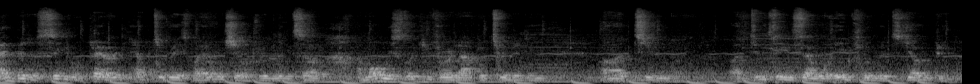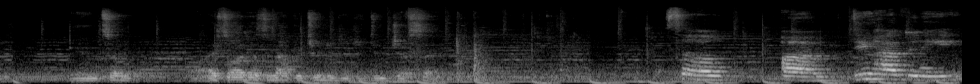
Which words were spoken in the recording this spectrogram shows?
I've been a single parent, helped to raise my own children, and so I'm always looking for an opportunity uh, to uh, do things that will influence young people. And so I saw it as an opportunity to do just that. So, um, do you have any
